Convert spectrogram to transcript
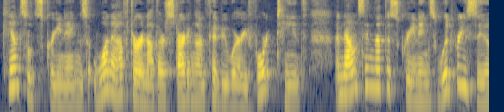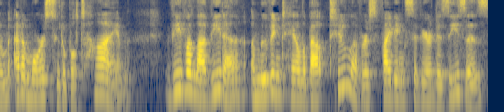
canceled screenings one after another starting on February 14th, announcing that the screenings would resume at a more suitable time. Viva la Vida, a moving tale about two lovers fighting severe diseases,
